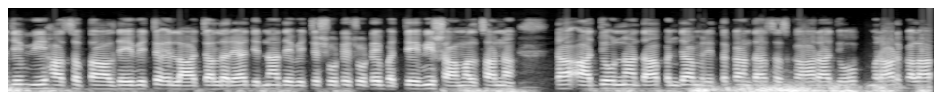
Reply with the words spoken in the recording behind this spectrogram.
ਅਜੇ ਵੀ ਹਸਪਤਾਲ ਦੇ ਵਿੱਚ ਇਲਾਜ ਚੱਲ ਰਿਹਾ, ਜਿਨ੍ਹਾਂ ਦੇ ਵਿੱਚ ਛੋਟੇ-ਛੋਟੇ ਬੱਚੇ ਵੀ ਸ਼ਾਮਲ ਸਨ। ਤਾਂ ਅੱਜ ਉਹਨਾਂ ਦਾ ਪੰਜਾਂ ਮ੍ਰਿਤਕਾਂ ਦਾ ਸੰਸਕਾਰ ਆ ਜੋ ਮਰਾੜ ਕਲਾ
